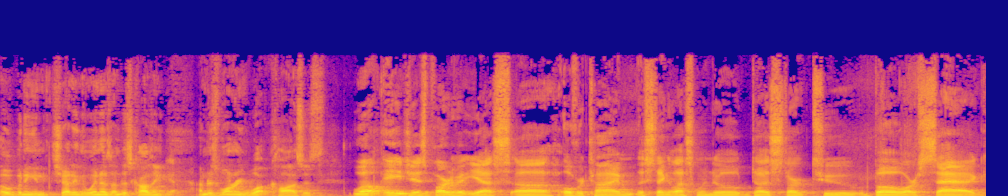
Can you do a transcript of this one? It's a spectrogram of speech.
opening and shutting the windows? I'm just causing. I'm just wondering what causes. Well, age is part of it, yes. Uh, over time, the stained glass window does start to bow or sag.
